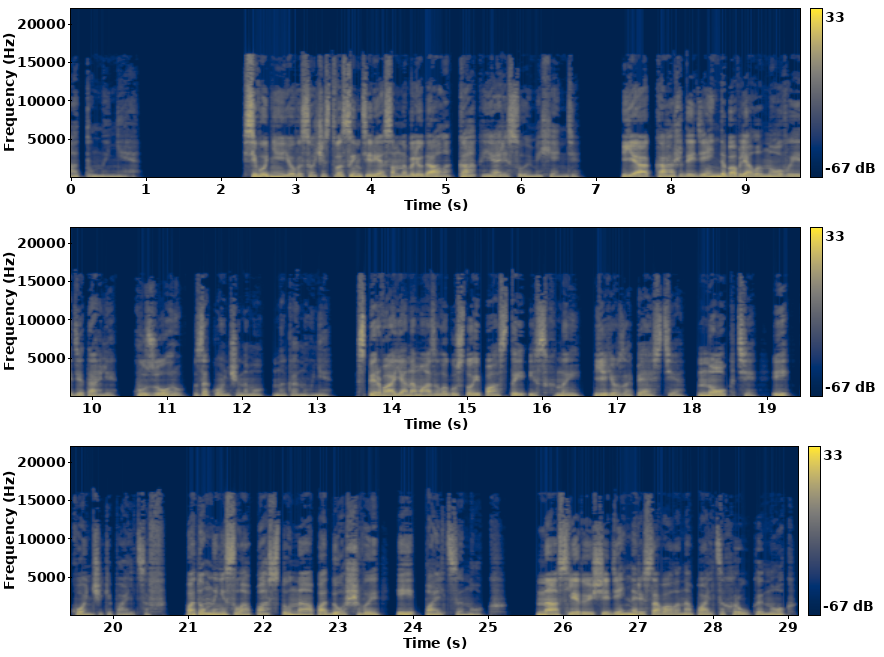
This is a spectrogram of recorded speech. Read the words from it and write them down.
от уныния. Сегодня ее высочество с интересом наблюдала, как я рисую мехенди. Я каждый день добавляла новые детали к узору, законченному накануне. Сперва я намазала густой пастой из хны ее запястья, ногти и кончики пальцев. Потом нанесла пасту на подошвы и пальцы ног. На следующий день нарисовала на пальцах рук и ног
